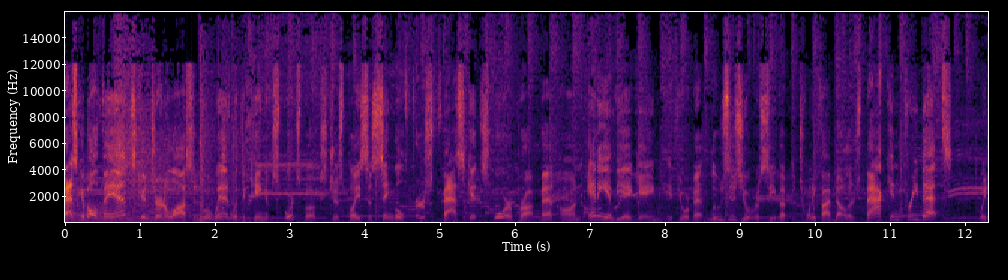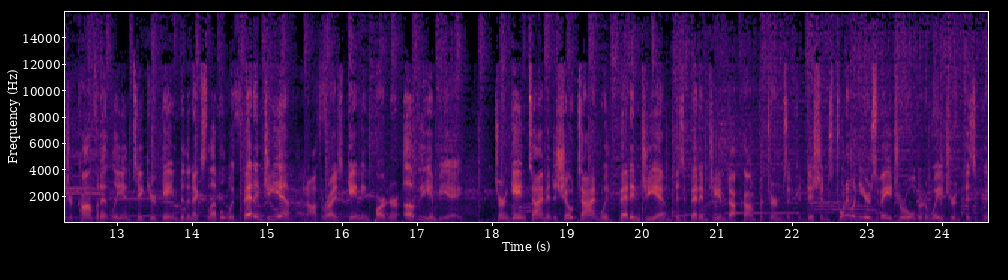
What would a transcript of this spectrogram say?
Basketball fans can turn a loss into a win with the king of sportsbooks. Just place a single first basket score prop bet on any NBA game. If your bet loses, you'll receive up to $25 back in free bets. Wager confidently and take your game to the next level with BetMGM, an authorized gaming partner of the NBA. Turn game time into showtime with BetMGM. Visit BetMGM.com for terms and conditions. 21 years of age or older to wager and physically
